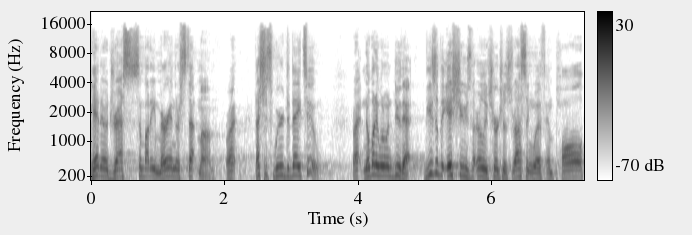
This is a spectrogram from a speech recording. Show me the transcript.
had to address somebody marrying their stepmom, right? That's just weird today, too, right? Nobody would want to do that. These are the issues the early church is wrestling with, and Paul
